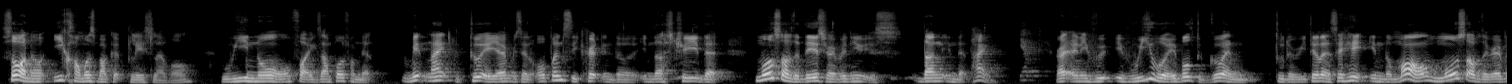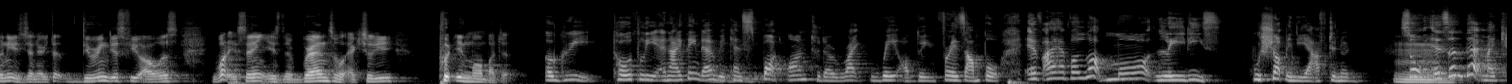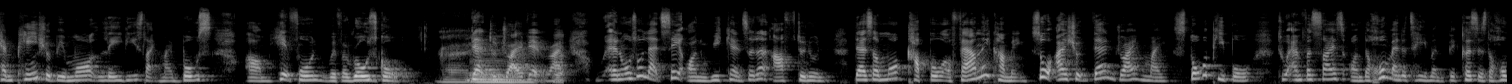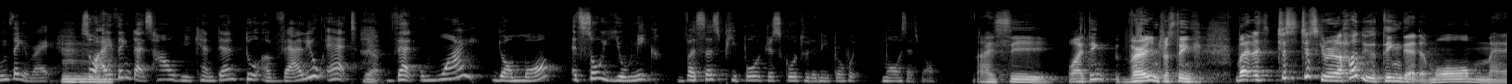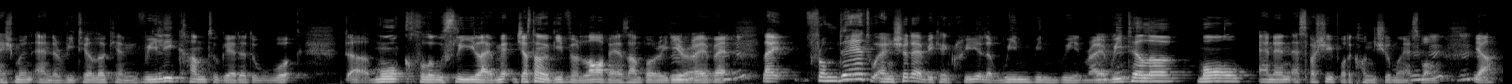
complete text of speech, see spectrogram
so on an e-commerce marketplace level, we know, for example, from that midnight to 2 a.m. is an open secret in the industry that most of the day's revenue is done in that time. Yep. Right. And if we if we were able to go and to the retailer and say, hey, in the mall, most of the revenue is generated during these few hours, what it's saying is the brands will actually put in more budget. Agree, totally. And I think that we can spot on to the right way of doing. For example, if I have a lot more ladies who shop in the afternoon. So hmm. isn't that my campaign should be more ladies like my Bose um, headphone with a rose gold? That to hmm. drive it, right? And also let's say on weekends, certain afternoon, there's a more couple or family coming. So I should then drive my store people to emphasize on the home entertainment because it's the home thing, right? Hmm. So I think that's how we can then do a value add Yeah. that why your mall is so unique versus people just go to the neighborhood malls as well. I see. Well, I think very interesting. But uh, just just curious, how do you think that the mall management and the retailer can really come together to work uh, more closely? Like just now you give a lot of example already, mm-hmm, right? But mm-hmm. like from there to ensure that we can create a win-win-win, right? Mm-hmm. Retailer, mall, and then especially for the consumer as well. Yeah.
